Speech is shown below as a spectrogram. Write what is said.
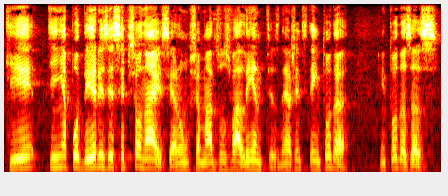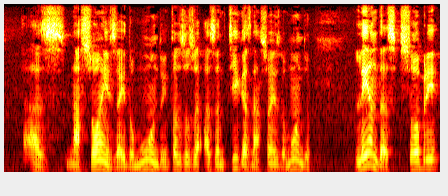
que tinha poderes excepcionais, eram chamados os valentes, né? A gente tem em toda em todas as, as nações aí do mundo, em todas as antigas nações do mundo, lendas sobre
